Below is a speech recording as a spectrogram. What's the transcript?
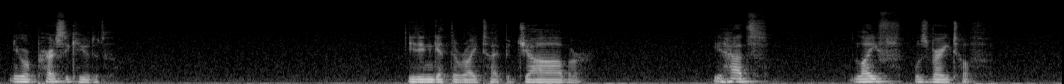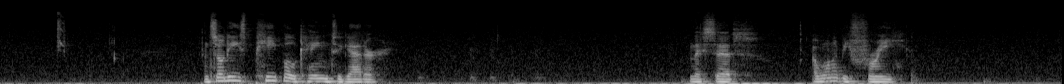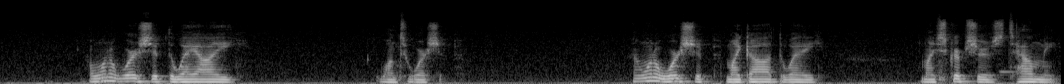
you were persecuted you didn't get the right type of job or you had life was very tough. And so these people came together and they said, I want to be free. I want to worship the way I want to worship. I want to worship my God the way my scriptures tell me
